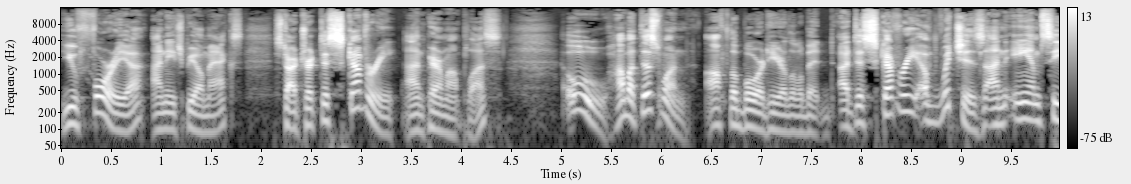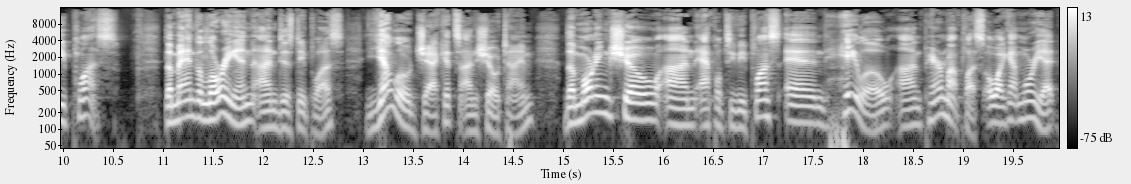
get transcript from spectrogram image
Euphoria on HBO Max, Star Trek Discovery on Paramount Plus. Oh, how about this one off the board here a little bit? A Discovery of Witches on AMC Plus. The Mandalorian on Disney Plus, Yellow Jackets on Showtime, The Morning Show on Apple TV Plus, and Halo on Paramount Plus. Oh, I got more yet.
